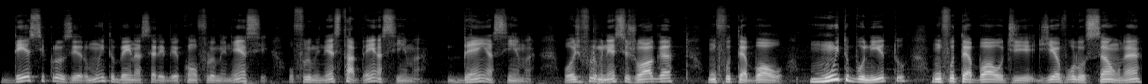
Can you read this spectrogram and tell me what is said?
desse Cruzeiro muito bem na Série B com o Fluminense, o Fluminense está bem acima bem acima. Hoje o Fluminense joga um futebol muito bonito, um futebol de, de evolução, né?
